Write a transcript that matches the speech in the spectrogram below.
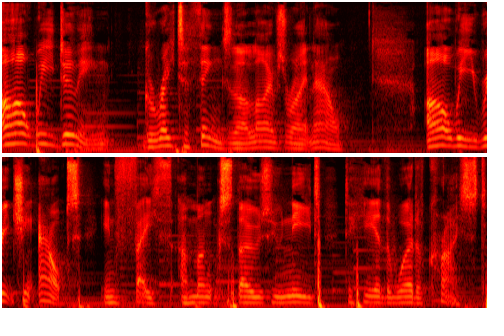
Are we doing greater things in our lives right now? Are we reaching out in faith amongst those who need to hear the word of Christ?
